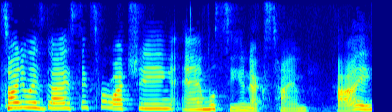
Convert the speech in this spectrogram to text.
So anyways, guys, thanks for watching and we'll see you next time. Bye.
